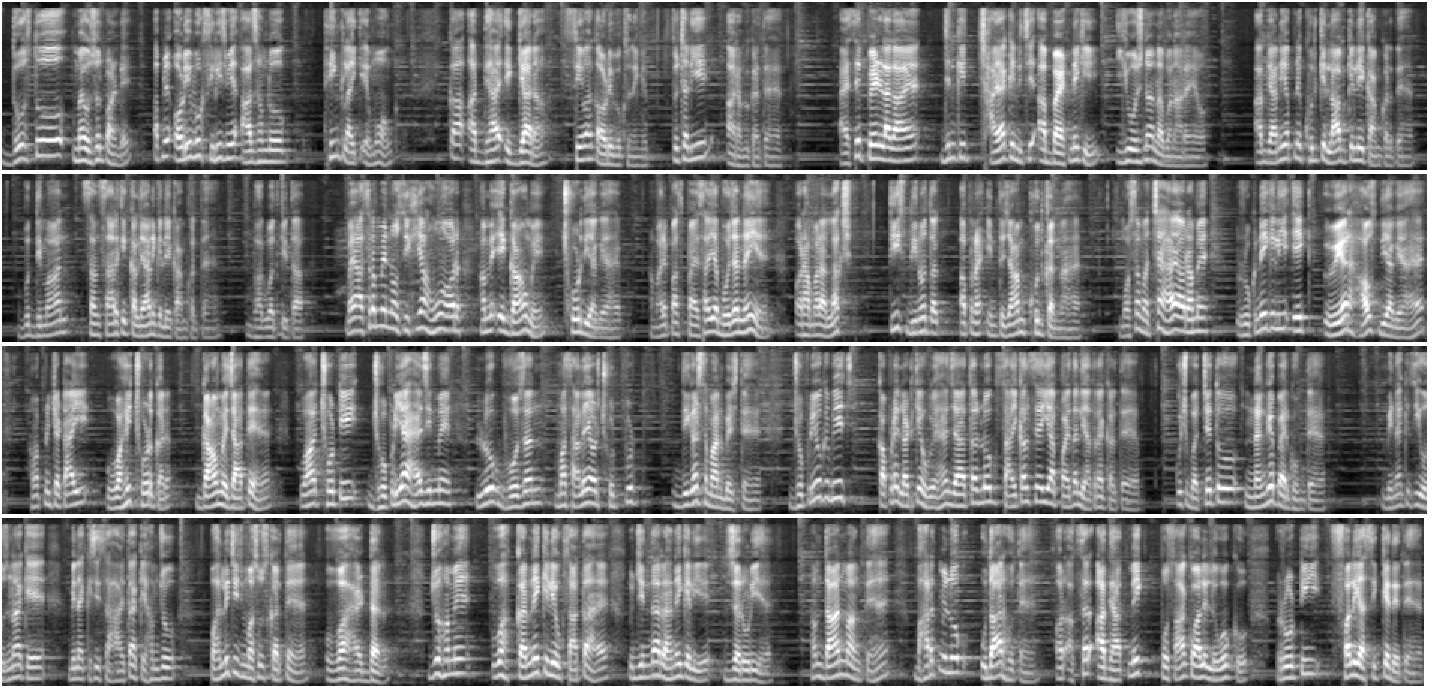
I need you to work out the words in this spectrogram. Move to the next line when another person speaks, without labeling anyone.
दोस्तों, मैं उज्जवल पांडे। अपने ऑडियो बुक सीरीज़ में आज हम लोग थिंक लाइक ए मॉन्क का अध्याय 11 सेवा का ऑडियो बुक सुनेंगे। तो चलिए आरंभ करते हैं। ऐसे पेड़ लगाएँ जिनकी छाया के नीचे आप बैठने की योजना न बना रहे हो। अज्ञानी अपने खुद के लाभ के लिए काम करते हैं। बुद्धिमान संसार के कल्याण के लिए काम करते हैं। भगवत गीता। मैं आश्रम में नौसिखिया हूँ और हमें एक गाँव में छोड़ दिया गया है। हमारे पास पैसा या भोजन नहीं है। और हमारा लक्ष्य तीस दिनों तक अपना इंतज़ाम खुद करना है। मौसम अच्छा है और हमें रुकने के लिए एक वेयर हाउस दिया गया है। हम अपनी चटाई वहीं छोड़कर गाँव में जाते हैं। वहाँ छोटी झोपड़ियाँ हैं जिनमें लोग भोजन, मसाले और छुटपुट दीगर सामान बेचते हैं। झोपड़ियों के बीच कपड़े लटके हुए हैं। ज़्यादातर लोग साइकिल से या पैदल यात्रा करते हैं। कुछ बच्चे तो नंगे पैर घूमते हैं। बिना किसी योजना के बिना किसी सहायता के हम जो पहली चीज़ महसूस करते हैं, वह है डर। जो हमें वह करने के लिए उकसाता है, जो ज़िंदा रहने के लिए ज़रूरी है। हम दान मांगते हैं। भारत में लोग उदार होते हैं और अक्सर आध्यात्मिक पोशाक वाले लोगों को रोटी, फल या सिक्के देते हैं।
